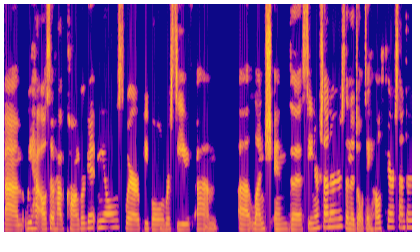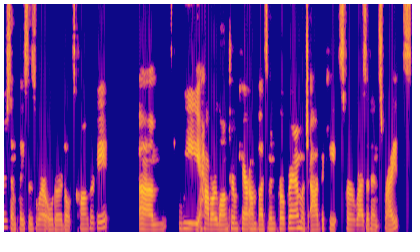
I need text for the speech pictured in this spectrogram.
Um, we ha- also have congregate meals where people mm-hmm. receive um, uh, lunch in the senior centers and adult day healthcare centers and places where older adults congregate. Um, we have our long term care ombudsman program, which advocates for residents' rights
